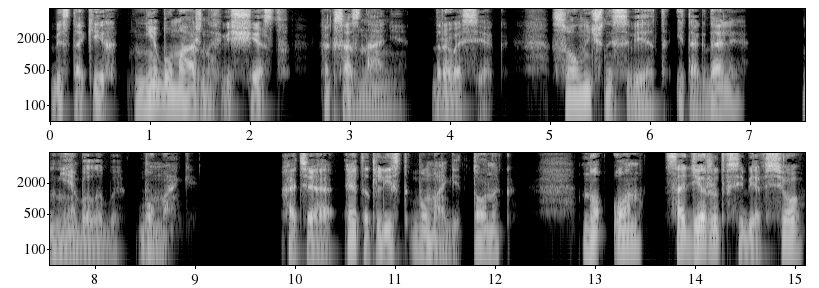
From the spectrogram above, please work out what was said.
Без таких небумажных веществ, как сознание, дровосек, солнечный свет и так далее, не было бы бумаги. Хотя этот лист бумаги тонок, но он содержит в себе все,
